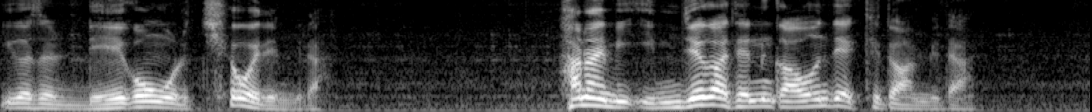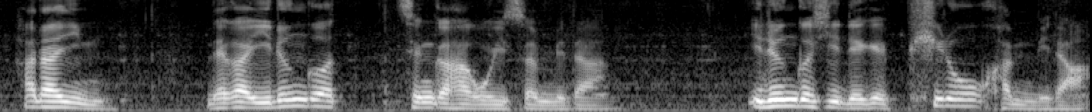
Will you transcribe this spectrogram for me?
이것을 내공으로 채워야 됩니다. 하나님이 임재가 되는 가운데 기도합니다. 하나님 내가 이런 것 생각하고 있습니다. 이런 것이 내게 필요합니다.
